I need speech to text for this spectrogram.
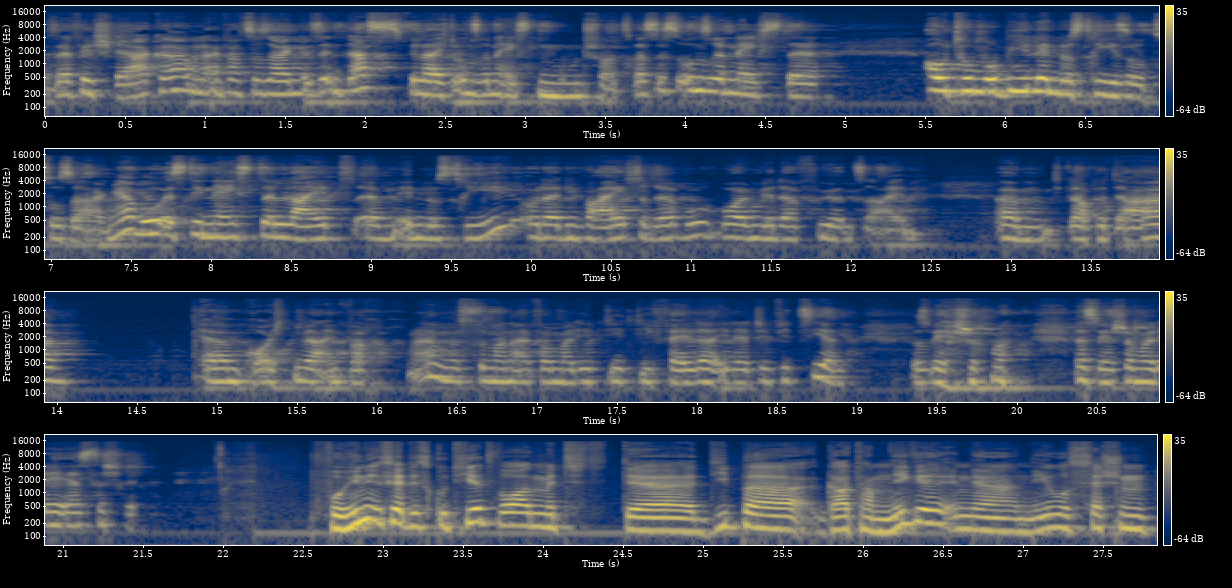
sehr viel stärker und einfach zu sagen, sind das vielleicht unsere nächsten Moonshots? Was ist unsere nächste Automobilindustrie sozusagen. Ja, wo ist die nächste Leitindustrie ähm, oder die weitere? Wo wollen wir da führend sein? Ähm, ich glaube, da ähm, bräuchten wir einfach, ja, müsste man einfach mal die, die, die Felder identifizieren. Das wäre schon mal, das wäre schon mal der erste Schritt. Vorhin ist ja diskutiert worden mit der Deepa Gautam Nigge in der Neo-Session,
